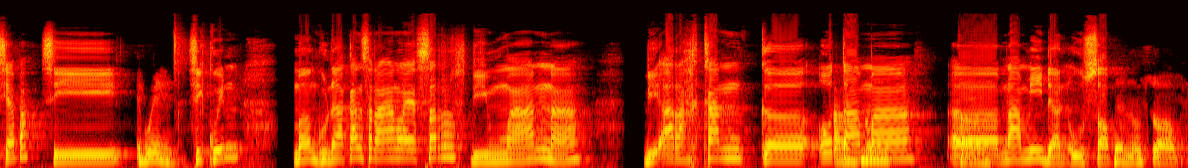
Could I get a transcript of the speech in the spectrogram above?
siapa si Queen. si Queen menggunakan serangan laser di mana diarahkan ke Otama, eh, Nami dan Usopp. dan Usopp.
